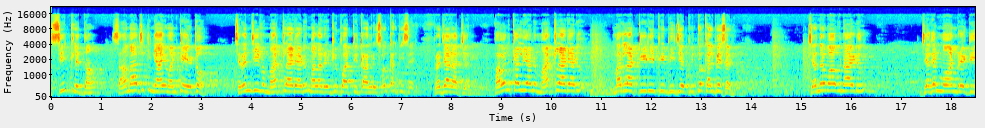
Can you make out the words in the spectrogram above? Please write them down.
సీట్లు ఇద్దాం సామాజిక న్యాయం అంటే ఏటో? చిరంజీవి మాట్లాడాడు మళ్ళా రెడ్లు పార్టీ కాంగ్రెస్లో కల్పించాడు ప్రజారాజ్యాన్ని. పవన్ కళ్యాణ్ మాట్లాడాడు మరలా టీడీపీ బీజేపీతో కలిపేశాడు. చంద్రబాబు నాయుడు జగన్మోహన్ రెడ్డి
